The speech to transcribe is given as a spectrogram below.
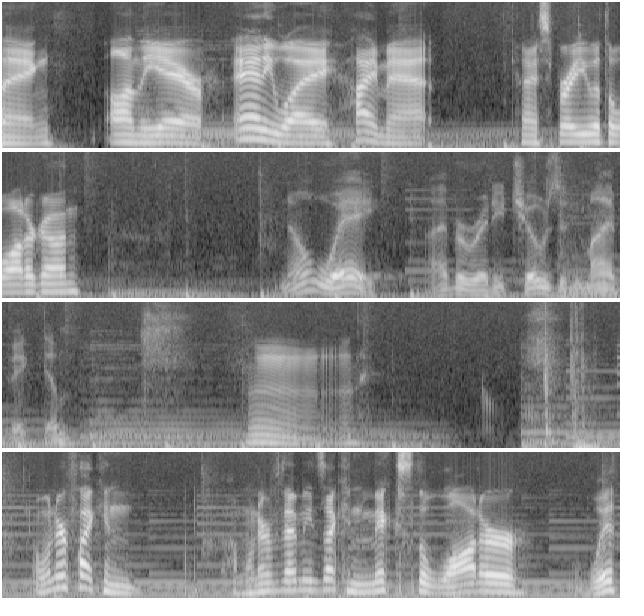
thing on the air. Anyway, hi, Matt. Can I spray you with the water gun? No way. I've already chosen my victim. Hmm. I wonder if I can. I wonder if that means I can mix the water with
